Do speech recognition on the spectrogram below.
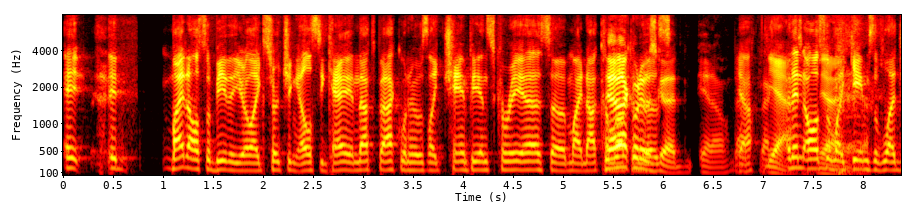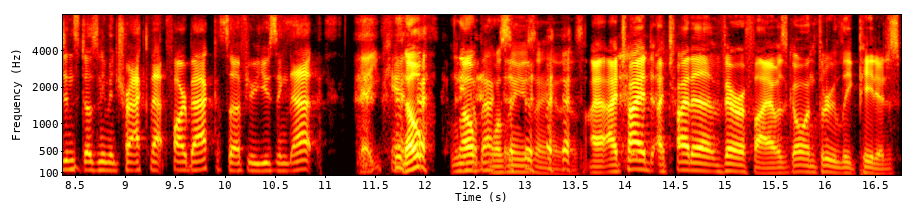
It it might also be that you're like searching LCK, and that's back when it was like Champions Korea, so it might not come. Yeah, back when in it was those- good, you know. back- Yeah. back Yeah. And then also Yeah, like yeah, Games of Legends doesn't even track that far back. So if you're using that, yeah, you can't. Nope, nope. Wasn't using any of those. I, I tried. I tried to verify. I was going through Leaguepedia, just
